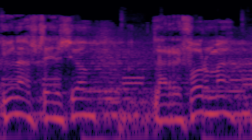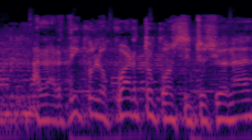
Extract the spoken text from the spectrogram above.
y una abstención, la reforma al artículo cuarto constitucional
